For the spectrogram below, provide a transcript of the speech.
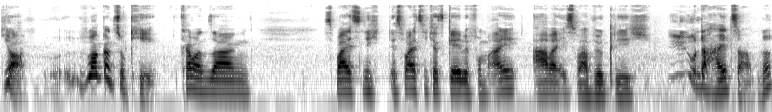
ja, war ganz okay. Kann man sagen, es war, jetzt nicht, es war jetzt nicht das Gelbe vom Ei, aber es war wirklich unterhaltsam, ne?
